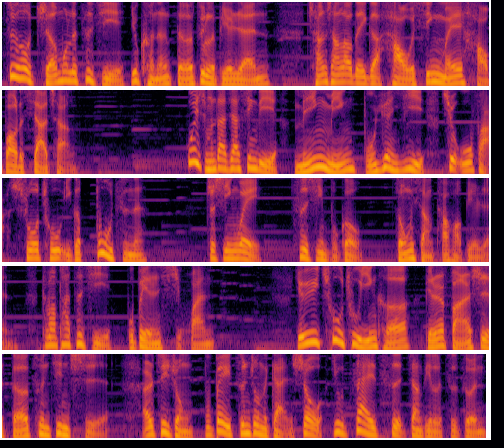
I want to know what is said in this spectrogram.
最后折磨了自己，又可能得罪了别人，常常落得一个好心没好报的下场。为什么大家心里明明不愿意，却无法说出一个不字呢？这是因为自信不够，总想讨好别人，他们怕自己不被人喜欢。由于处处迎合别人，反而是得寸进尺，而这种不被尊重的感受，又再次降低了自尊。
